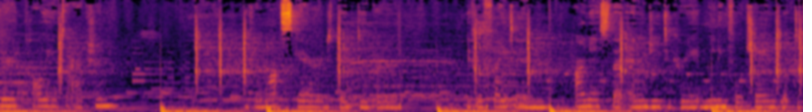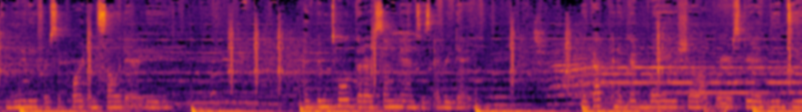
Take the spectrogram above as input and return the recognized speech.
Spirit call you to action? If you're not scared, dig deeper. If you're frightened, harness that energy to create meaningful change. Look to community for support and solidarity. I've been told that our Sundance is every day. Wake up in a good way, show up where your spirit leads you,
